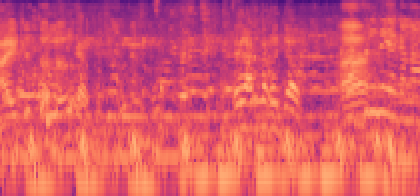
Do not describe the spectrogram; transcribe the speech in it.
আইডি তোলো। নিয়ে গেলাম।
